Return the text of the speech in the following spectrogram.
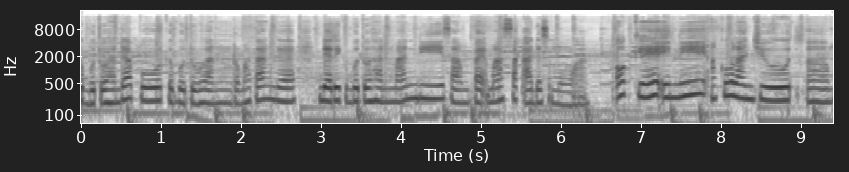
kebutuhan dapur, kebutuhan rumah tangga, dari kebutuhan mandi sampai masak ada semua. Oke, ini aku lanjut um,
